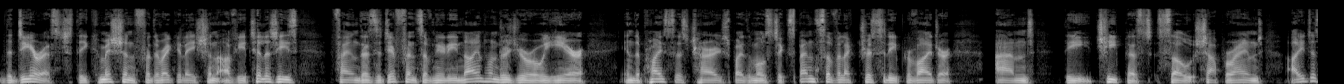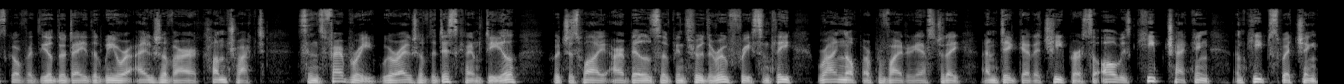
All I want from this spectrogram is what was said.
the dearest. The Commission for the Regulation of Utilities found there's a difference of nearly 900 euro a year in the prices charged by the most expensive electricity provider and the cheapest. So shop around. I discovered the other day that we were out of our contract since February. We were out of the discount deal, which is why our bills have been through the roof recently. Rang up our provider yesterday and did get it cheaper. So always keep checking and keep switching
